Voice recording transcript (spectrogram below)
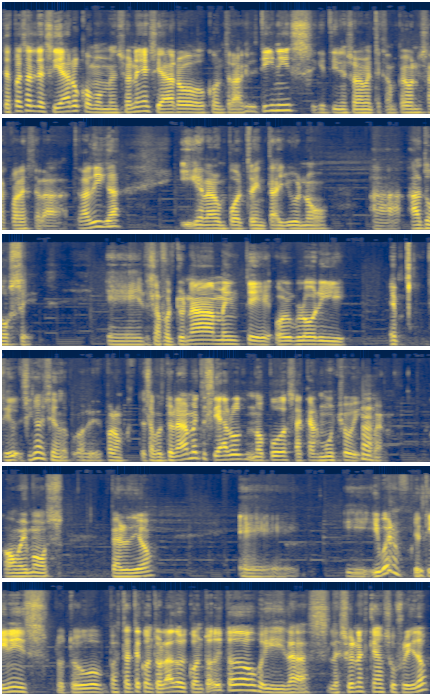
Después el de Seattle, como mencioné, Seattle contra Giltinis, tiene solamente campeones actuales de la, de la liga, y ganaron por 31 a, a 12. Eh, desafortunadamente, All Glory, eh, sigo diciendo Glory, perdón, desafortunadamente Seattle no pudo sacar mucho y ah. bueno, como vimos, perdió. Eh, y, y, bueno, Giltinis lo tuvo bastante controlado y con todo y todo, y las lesiones que han sufrido,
